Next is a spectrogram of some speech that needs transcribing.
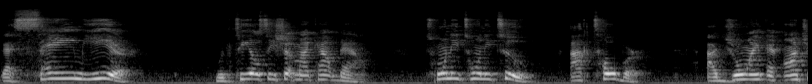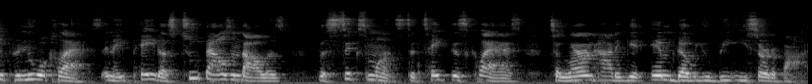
That same year, when TLC shut my account down, 2022, October, I joined an entrepreneur class and they paid us $2,000 for six months to take this class to learn how to get MWBE certified.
